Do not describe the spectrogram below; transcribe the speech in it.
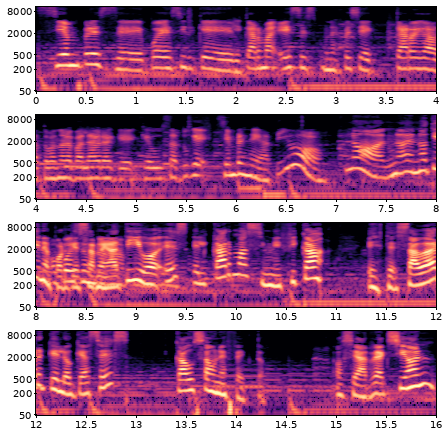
siempre se puede decir que el karma es, una especie de carga, tomando la palabra que, que usa tú, que siempre es negativo. No, no, no tiene por qué ser, negativo. Es el karma significa este, saber que lo que haces causa un efecto. O sea, reacción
